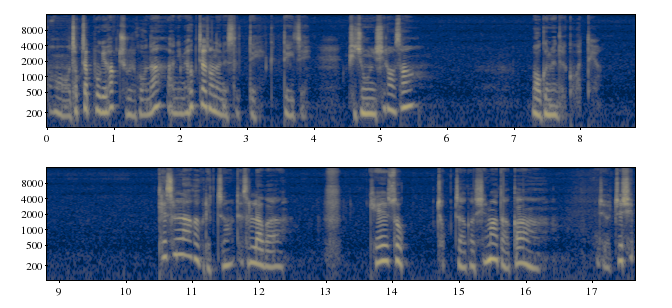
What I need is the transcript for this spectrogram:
어, 적자폭이 확 줄거나 아니면 흑자 전환했을 때 그때 이제 비중을 실어서 먹으면 될 것 같아요. 테슬라가 그랬죠. 테슬라가 계속 적자가 심하다가 어째 10,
